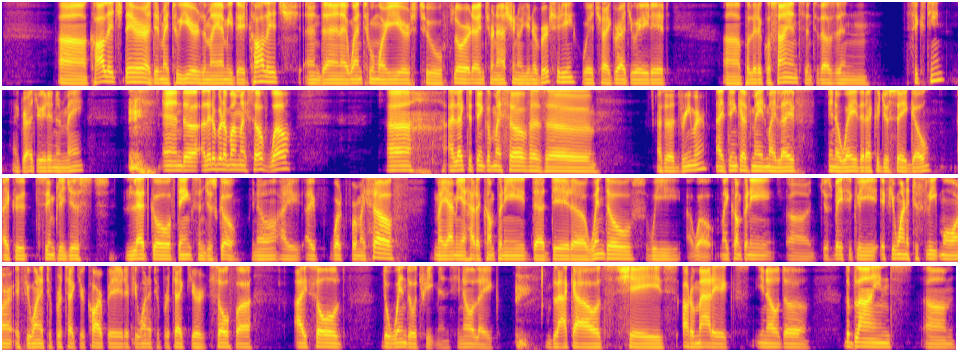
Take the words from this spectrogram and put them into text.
uh, college there. I did my two years in Miami Dade College. And then I went two more years to Florida International University, which I graduated uh, political science in 2016. I graduated in May. and uh, a little bit about myself. Well, uh, I like to think of myself as a as a dreamer. I think I've made my life in a way that I could just say go. I could simply just let go of things and just go. You know, I I work for myself. Miami, I had a company that did uh, windows. We well, my company uh, just basically, if you wanted to sleep more, if you wanted to protect your carpet, if you wanted to protect your sofa, I sold the window treatments. You know, like blackouts, shades, automatics. You know, the the blinds. Um,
